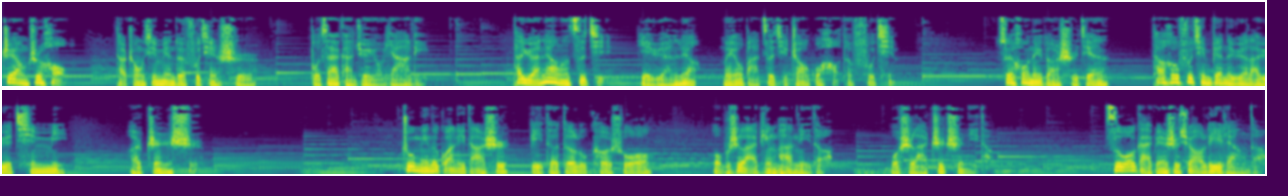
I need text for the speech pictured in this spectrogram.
这样之后，他重新面对父亲时，不再感觉有压力，他原谅了自己，也原谅没有把自己照顾好的父亲。最后那段时间，他和父亲变得越来越亲密，而真实。著名的管理大师彼得·德鲁克说：“我不是来评判你的，我是来支持你的。自我改变是需要力量的，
